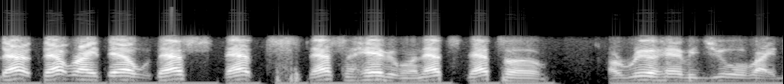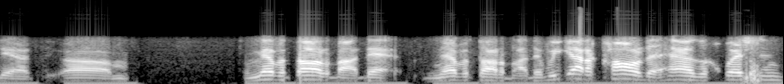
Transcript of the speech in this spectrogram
that that right there. That's that's that's a heavy one. That's that's a a real heavy jewel right there. Um, never thought about that. Never thought about that. We got a caller that has a question.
